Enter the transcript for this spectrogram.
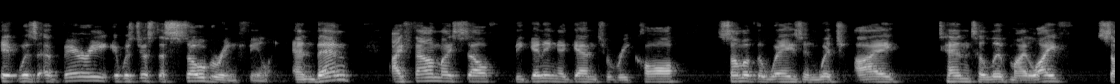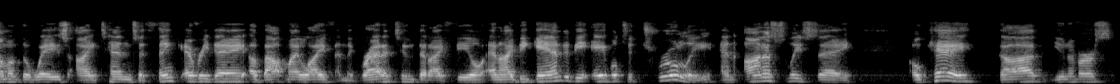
It was a very. It was just a sobering feeling, and then I found myself beginning again to recall some of the ways in which I tend to live my life, some of the ways I tend to think every day about my life and the gratitude that I feel. And I began to be able to truly and honestly say, okay, God, universe,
